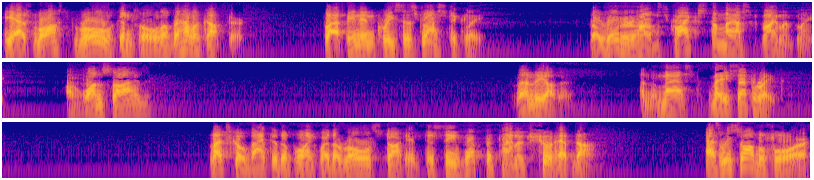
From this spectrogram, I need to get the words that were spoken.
he has lost roll control of the helicopter. Flapping increases drastically. The rotor hub strikes the mast violently. On one side, then the other, and the mast may separate. Let's go back to the point where the roll started to see what the pilot should have done. As we saw before,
